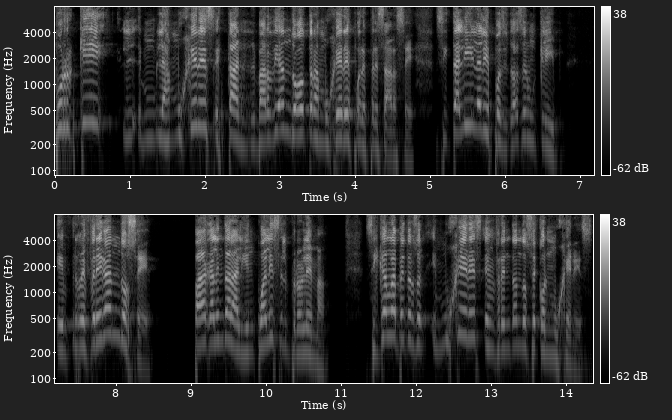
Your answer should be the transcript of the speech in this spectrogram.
¿por qué las mujeres están bardeando a otras mujeres por expresarse? Si Talía y Lali Espósito hacen un clip eh, refregándose para calentar a alguien, ¿cuál es el problema? Si Carla Peterson, eh, mujeres enfrentándose con mujeres.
